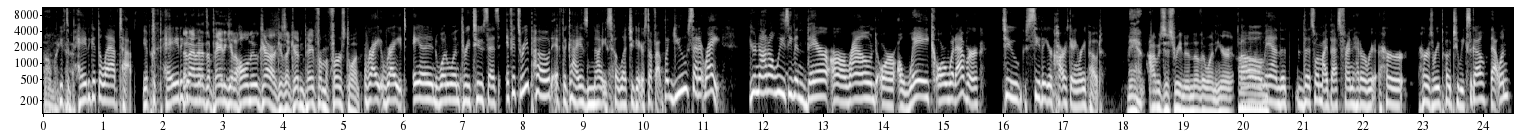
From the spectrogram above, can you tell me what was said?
Oh, my You have God. to pay to get the laptop. You have to pay to then get I'm the- have to pay to get a whole new car because I couldn't pay for my first one. Right, right. And 1132 says if it's repoed, if the guy is nice, he'll let you get your stuff out. But you said it right. You're not always even there or around or awake or whatever to see that your car is getting repoed. Man, I was just reading another one here. Oh Um, man, the, this one my best friend had her re- her hers repoed 2 weeks ago. That one?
